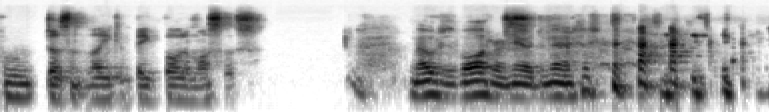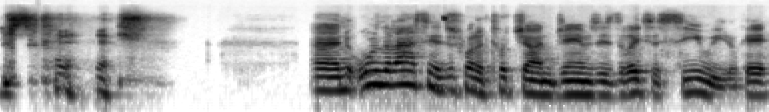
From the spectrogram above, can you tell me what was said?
who doesn't like a big bowl of mussels? Mouth is watering here at the minute. and one of the last things I just want to touch on, James, is the likes of seaweed. Okay,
